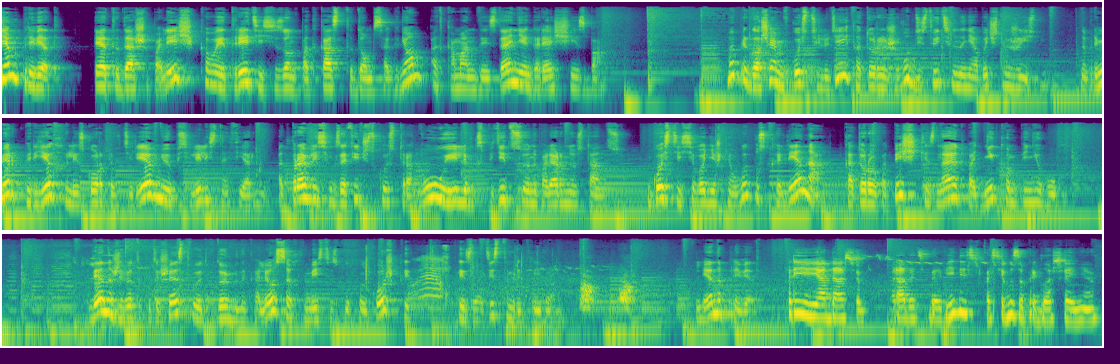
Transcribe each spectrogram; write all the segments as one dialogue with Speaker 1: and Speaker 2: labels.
Speaker 1: Всем привет! Это Даша Полещикова и третий сезон подкаста «Дом с огнем» от команды издания «Горящая изба». Мы приглашаем в гости людей, которые живут действительно необычной жизнью. Например, переехали из города в деревню и поселились на ферме, отправились в экзотическую страну или в экспедицию на полярную станцию. Гости сегодняшнего выпуска Лена, которую подписчики знают под ником Пеннивух. Лена живет и путешествует в доме на колесах вместе с глухой кошкой и золотистым ретривером. Лена, привет!
Speaker 2: Привет, Даша! Рада тебя видеть. Спасибо за приглашение.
